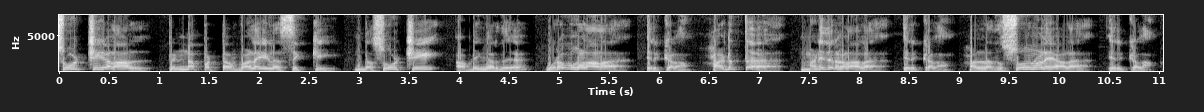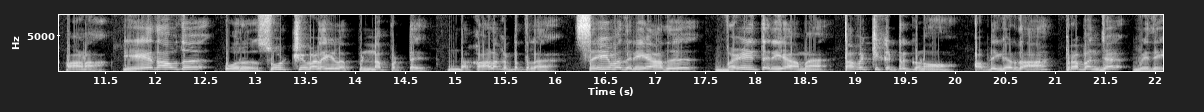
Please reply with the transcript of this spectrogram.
சூழ்ச்சிகளால் பின்னப்பட்ட வலையில சிக்கி இந்த சூழ்ச்சி அப்படிங்கிறது உறவுகளால இருக்கலாம் அடுத்த மனிதர்களால இருக்கலாம் அல்லது சூழ்நிலையால இருக்கலாம். ஆனா ஏதாவது ஒரு சூழ்ச்சி வலையில பின்னப்பட்டு இந்த காலகட்டத்தில் செய்வதறியாது வழி தெரியாம தவிச்சுக்கிட்டு இருக்கணும் அப்படிங்கிறது தான் பிரபஞ்ச விதி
